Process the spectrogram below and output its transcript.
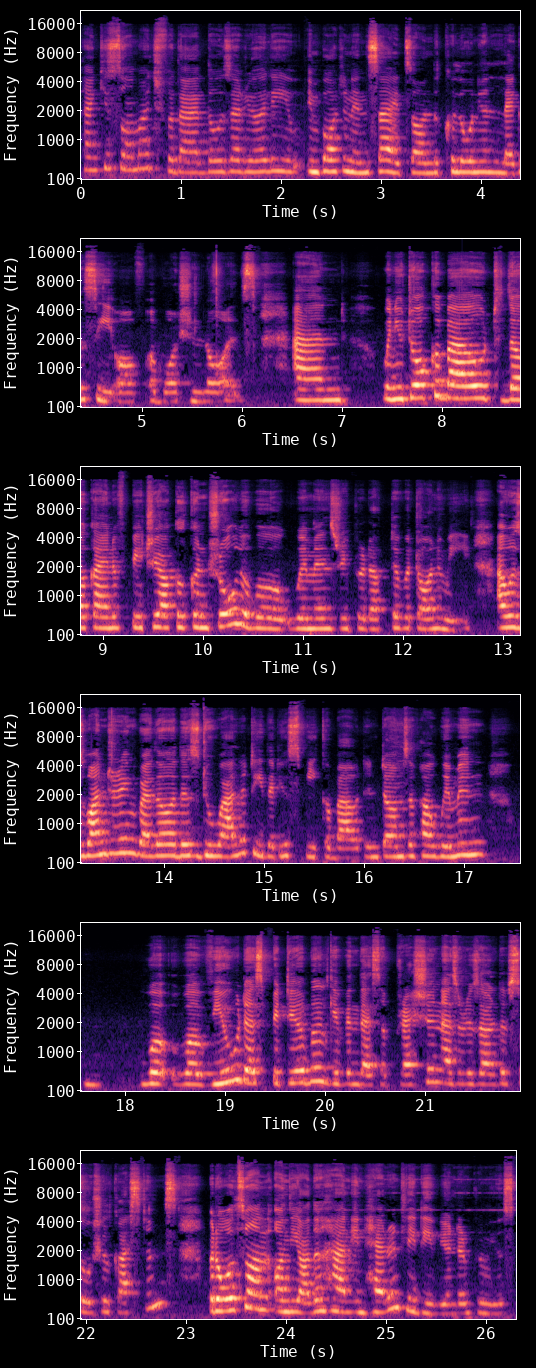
Thank you so much for that. Those are really important insights on the colonial legacy of abortion laws. And when you talk about the kind of patriarchal control over women's reproductive autonomy, I was wondering whether this duality that you speak about in terms of how women were, were viewed as pitiable given their suppression as a result of social customs, but also, on, on the other hand, inherently deviant and promis-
